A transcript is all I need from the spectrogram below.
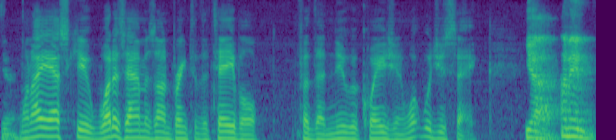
Yeah. When I ask you, what does Amazon bring to the table for the new equation, what would you say? Yeah, I mean,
